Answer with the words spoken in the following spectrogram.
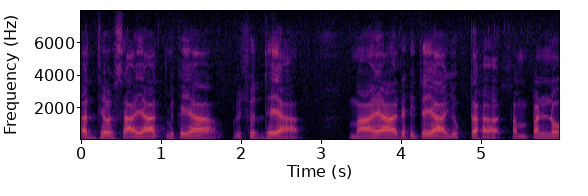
अध्यवसायत्मिकया, विशुद्धया, मायारहितया युक्त संपन्नो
